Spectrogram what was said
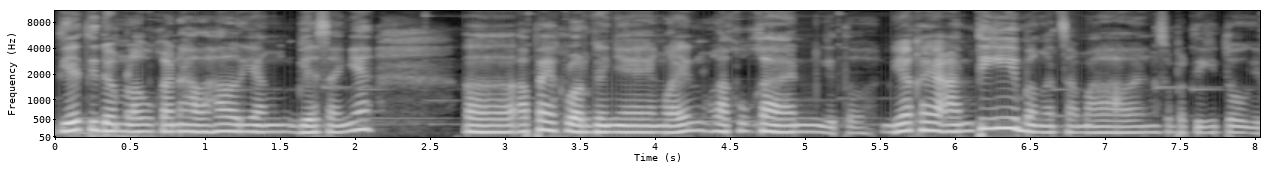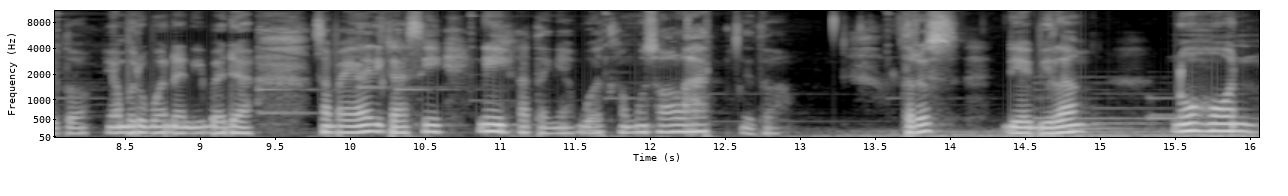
Dia tidak melakukan hal-hal yang biasanya eh, apa ya keluarganya yang lain lakukan gitu. Dia kayak anti banget sama hal yang seperti itu gitu yang berhubungan dengan ibadah. Sampai akhirnya dikasih nih katanya buat kamu sholat gitu. Terus dia bilang nuhun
